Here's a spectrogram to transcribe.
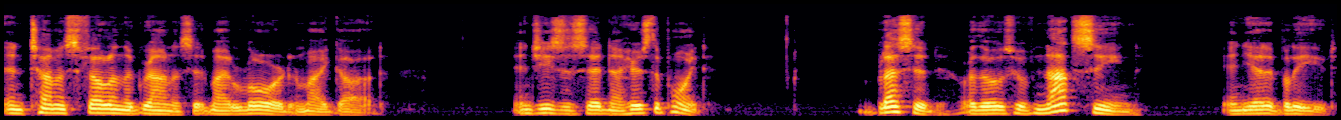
and, Thomas fell on the ground and said, My Lord and my God. And Jesus said, Now here's the point. Blessed are those who have not seen and yet have believed.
